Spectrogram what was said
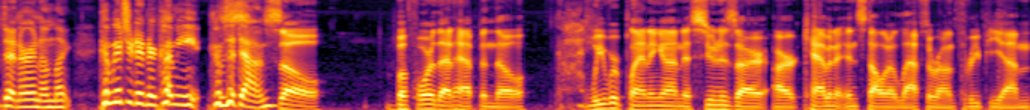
dinner, and I'm like, come get your dinner, come eat, come sit down. So, before that happened, though, God, we were planning on as soon as our, our cabinet installer left around 3 p.m.,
